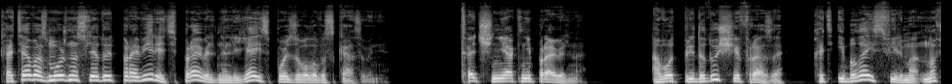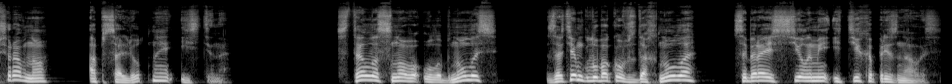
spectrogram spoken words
Хотя, возможно, следует проверить, правильно ли я использовала высказывание. Точняк неправильно. А вот предыдущая фраза, хоть и была из фильма, но все равно абсолютная истина. Стелла снова улыбнулась, Затем глубоко вздохнула, собираясь силами, и тихо призналась.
